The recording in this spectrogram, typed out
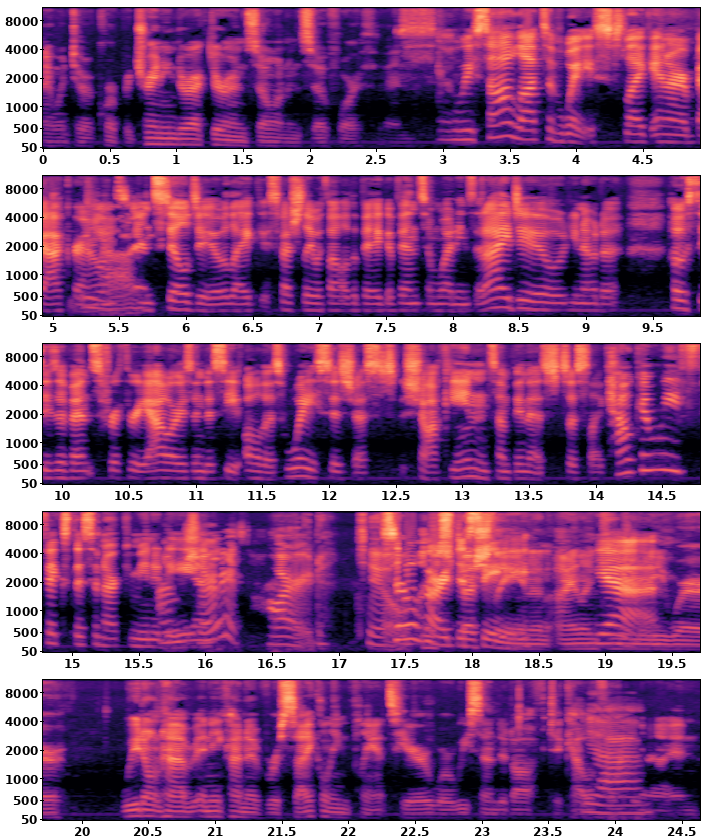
I went to a corporate training director, and so on and so forth. And So we saw lots of waste, like in our backgrounds, Yeah. and still do. Like especially with all the big events and weddings that I do, you know, to host these events for three hours and to see all this waste is just shocking and something that's just like, how can we fix this in our I'm community? And sure it's hard too. So hard to especially see. in an island Yeah. community where we don't have any kind of recycling plants here where we send it off to California and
